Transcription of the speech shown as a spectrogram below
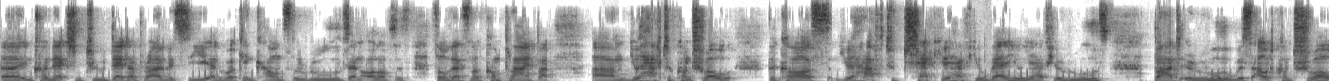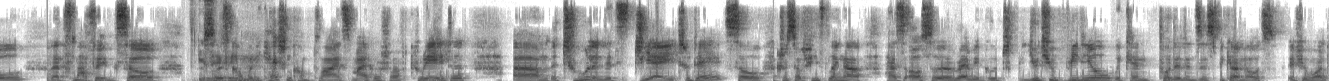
uh, in connection to data privacy and working council rules and all of this. So that's not compliant, but um, you have to control because you have to check, you have your value, you have your rules, but a rule without control, that's nothing. So exactly. with communication compliance, Microsoft created um, a tool and it's GA today. So Christophe Fiessinger has also a very good YouTube video. We can put it in the speaker notes if you want.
